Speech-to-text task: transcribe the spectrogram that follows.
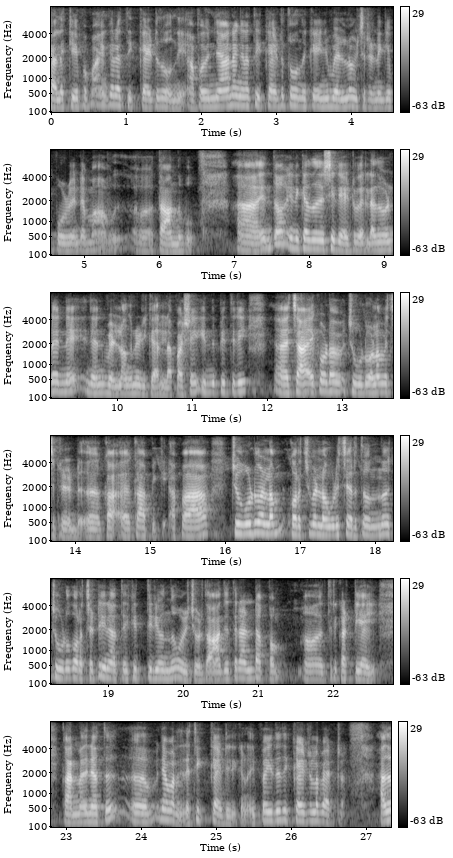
കലക്കിയപ്പോൾ ഭയങ്കര തിക്കായിട്ട് തോന്നി. അപ്പോൾ ഞാൻ അങ്ങനെ തിക്കായിട്ട് തോന്നിക്കഴിഞ്ഞ് വെള്ളം ഒഴിച്ചിട്ടുണ്ടെങ്കിൽ എപ്പോഴും എന്റെ മാവ് താന്നു പോകും. എന്തോ എനിക്കത് ശരിയായിട്ട് വരില്ല. അതുകൊണ്ട് തന്നെ ഞാൻ വെള്ളം അങ്ങനെ ഒഴിക്കാറില്ല. പക്ഷേ ഇന്നിപ്പോൾ ഇത്തിരി ചായക്കൂടെ ചൂടുവെള്ളം വെച്ചിട്ടുണ്ട് കാപ്പിക്ക്. അപ്പോൾ ആ ചൂടുവെള്ളം കുറച്ച് വെള്ളം കൂടി ചേർത്ത് ഒന്ന് ചൂട് കുറച്ചിട്ട് ഇതിനകത്തേക്ക് ഇത്തിരി ഒന്ന് ഒഴിച്ചു കൊടുത്തു. ആദ്യത്തെ രണ്ടപ്പം ഇത്തിരി കട്ടിയായി. കാരണം അതിനകത്ത് ഞാൻ പറഞ്ഞില്ലേ തിക്കായിട്ടിരിക്കണം. ഇപ്പോൾ ഇത് തിക്കായിട്ടുള്ള ബാറ്റർ അത്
